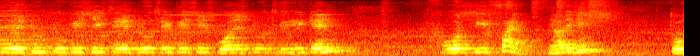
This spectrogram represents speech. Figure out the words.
two S two two P six, S two, three P six, four S two, three D ten, four P five. यहाँ देखिए तो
